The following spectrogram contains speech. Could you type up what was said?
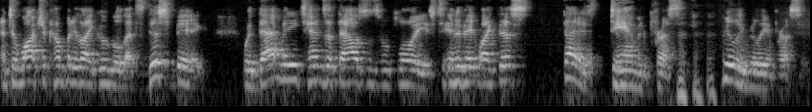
and to watch a company like Google that's this big with that many tens of thousands of employees to innovate like this, that is damn impressive. really, really impressive.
